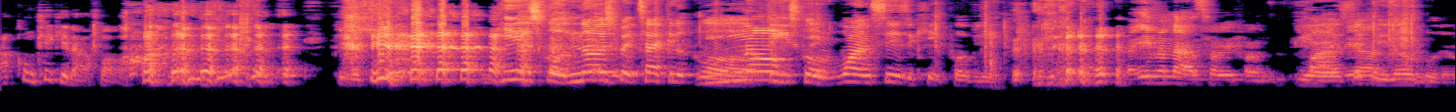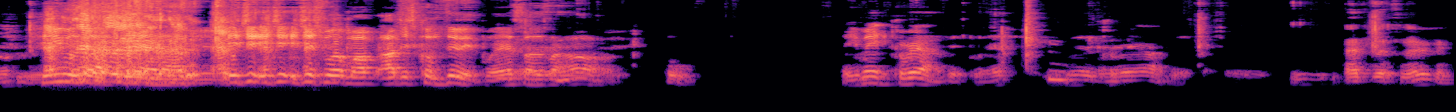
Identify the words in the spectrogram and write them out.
I couldn't kick it that far. he has scored no spectacular goal. No. He scored one scissor kick probably. But even that is probably from Yeah, five it's definitely yards. local though. he was like, yeah, like, it, ju- it, ju- it just worked. My, I just couldn't do it, boy. So I was like, oh, cool. You made a career out of it, boy. You made a career out of it. Adverts and everything.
